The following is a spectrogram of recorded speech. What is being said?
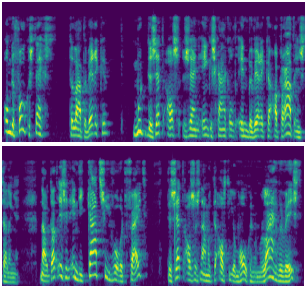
om de focus test te laten werken, moet de z-as zijn ingeschakeld in bewerken apparaatinstellingen. Nou, dat is een indicatie voor het feit, de z-as is namelijk de as die omhoog en omlaag beweegt,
